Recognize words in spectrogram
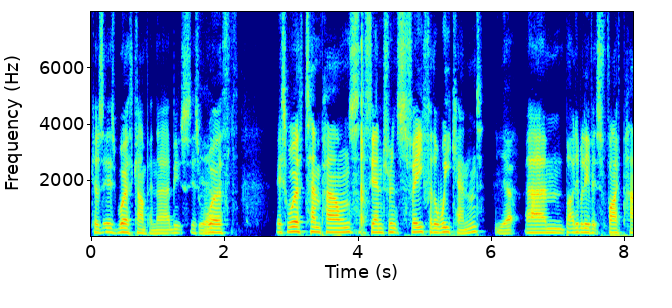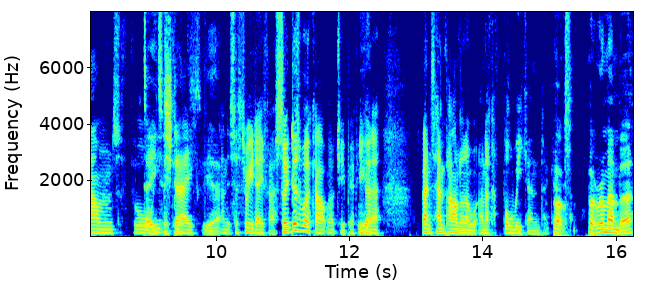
because it's worth camping there. It's, it's Yeah. worth. It's worth ten pounds. That's the entrance fee for the weekend. Yeah, Um, but I do believe it's five pounds for day each day, Yeah, and it's a three-day fest. So it does work out a lot cheaper if you're Yeah. gonna spend ten pound on a on a full weekend. ticket. But but remember,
